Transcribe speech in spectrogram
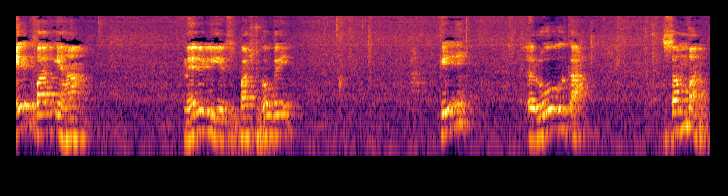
एक बात यहाँ मेरे लिए स्पष्ट हो गई कि रोग का संबंध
